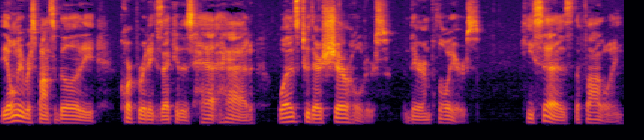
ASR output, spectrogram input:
the only responsibility corporate executives ha- had was to their shareholders, their employers. He says the following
